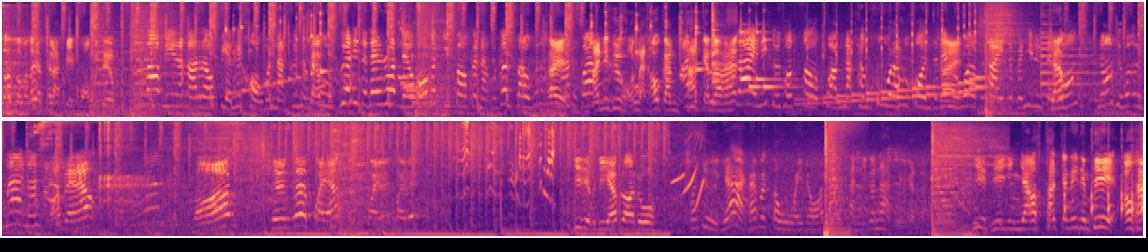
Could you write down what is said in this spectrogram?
รอบต่อมาก็จะฉลากเปลี่ยนของเหมือนเดิม รอบนี้นะคะ เราเปลี่ยนให้ของมันหนักขึ้นทั้งครับคู่เพื่อที่จะได้รวดเร็วเพราะว่าเมื่อกี้เบากันหนักมันก็เบาขึ้นทั้งใช่นั้นถูกป่ะอันนี้คือของหนักเข้ากันชาร์จกันแล้วฮะ ใช่นี่คือทดสอบความหนักทั้งคู่แล้วทุกคนจะได้ใช่รู้ว่าใครจะเป็นที่หนึ่งแต่แชมป์น้องน้องถือว่าอึดมากนะพร้อมแล้วสองหนึ่งเริ่มปล่อยครับปล่อยเลยปล่อยเลย20นาทีครับรอดูมันถือยากนะประตูไอ้โน้ตอันนี้ก็หนักเหมือนกันนะ ยี่ทียิงยาวทัดกันให้เต็มที่ เอาฮา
